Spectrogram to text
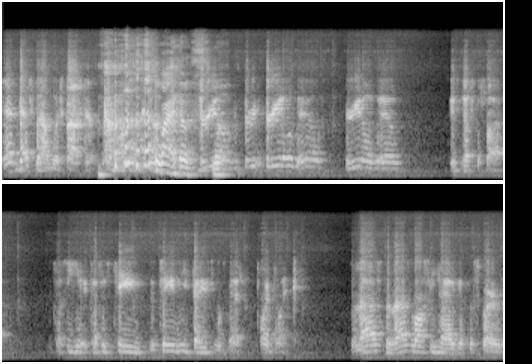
That, that's not what stopped him. why? Three, of, three, three of those L's, three of those L's is justified because he because his team, the team he faced was better, point blank. The last the last loss he had against the Spurs,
